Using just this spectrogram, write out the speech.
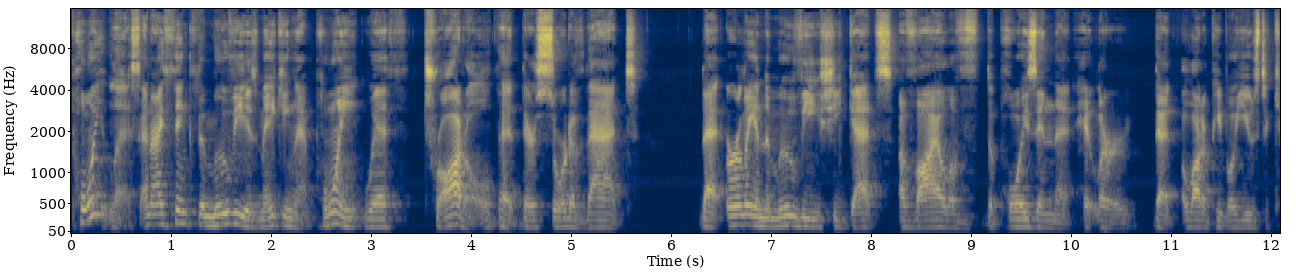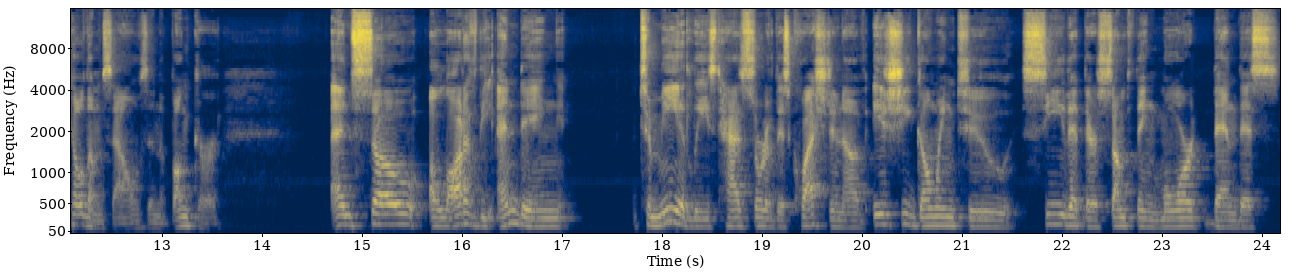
pointless. And i think the movie is making that point with Traudl that there's sort of that that early in the movie she gets a vial of the poison that Hitler that a lot of people use to kill themselves in the bunker. And so a lot of the ending to me at least has sort of this question of is she going to see that there's something more than this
